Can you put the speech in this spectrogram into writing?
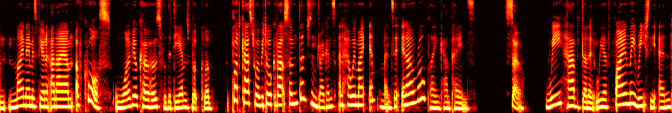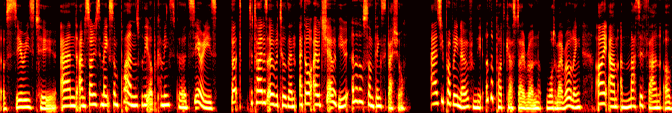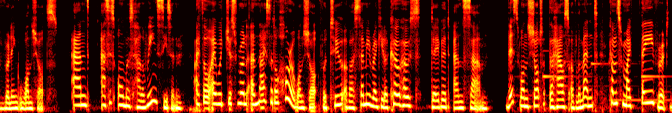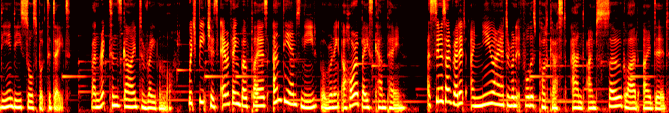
everyone. My name is Fiona, and I am, of course, one of your co hosts for the DM's Book Club, a podcast where we talk about some Dungeons and Dragons and how we might implement it in our role playing campaigns. So, we have done it. We have finally reached the end of Series 2, and I'm starting to make some plans for the upcoming third series. But to tide us over till then, I thought I would share with you a little something special. As you probably know from the other podcast I run, What Am I Rolling, I am a massive fan of running one shots. And as it's almost Halloween season, I thought I would just run a nice little horror one shot for two of our semi regular co hosts, David and Sam. This one shot, The House of Lament, comes from my favourite D&D sourcebook to date, Van Richten's Guide to Ravenloft, which features everything both players and DMs need for running a horror-based campaign. As soon as I read it, I knew I had to run it for this podcast, and I'm so glad I did.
